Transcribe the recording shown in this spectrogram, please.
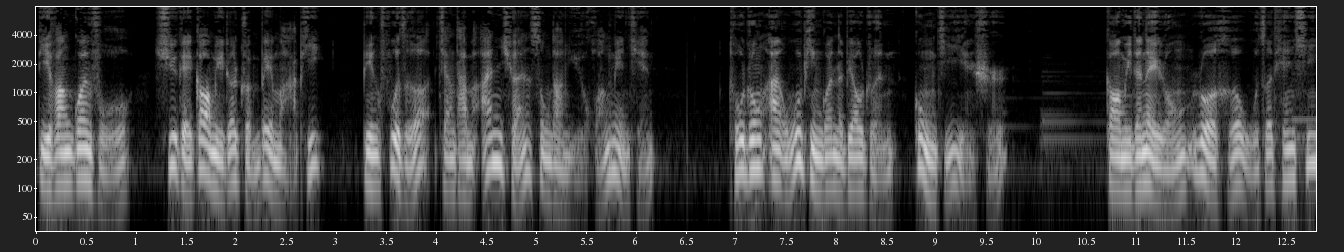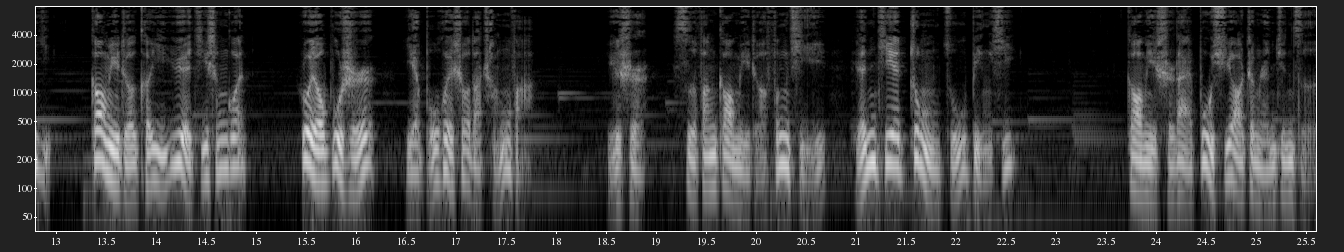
地方官府需给告密者准备马匹，并负责将他们安全送到女皇面前，途中按五品官的标准供给饮食。告密的内容若合武则天心意，告密者可以越级升官；若有不实，也不会受到惩罚。于是。四方告密者风起，人皆众族屏息。告密时代不需要正人君子，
